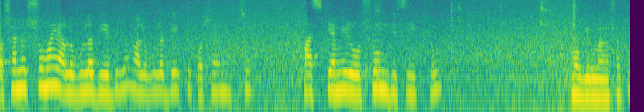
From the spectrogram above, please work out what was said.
কষানোর সময় আলুগুলা দিয়ে দিলাম। আলুগুলা দিয়ে একটু কষায় নিচ্ছি। আজকে আমি রসুন দিছি একটু মুরগির মাংসতে।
